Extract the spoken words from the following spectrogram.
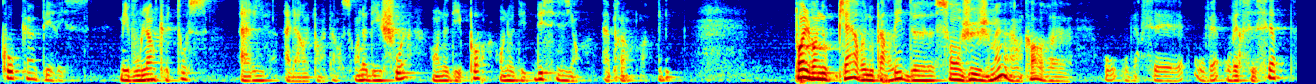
qu'aucun périsse, mais voulant que tous arrivent à la repentance. On a des choix, on a des pas, on a des décisions à prendre. Paul va nous, Pierre va nous parler de son jugement encore euh, au, verset, au, verset 7.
